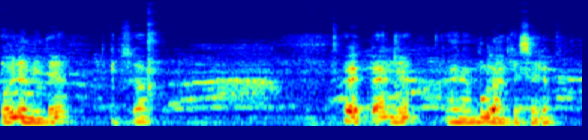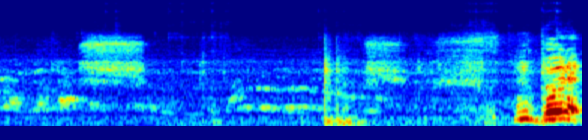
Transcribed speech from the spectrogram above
böyle miydi? Yoksa Evet bence aynen buradan keselim. Bunu böyle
